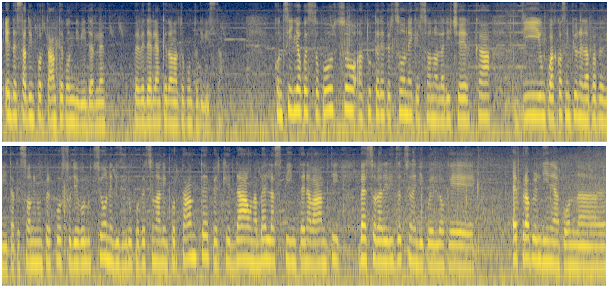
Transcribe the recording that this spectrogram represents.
ed è stato importante condividerle per vederle anche da un altro punto di vista. Consiglio questo corso a tutte le persone che sono alla ricerca di un qualcosa in più nella propria vita, che sono in un percorso di evoluzione e di sviluppo personale importante perché dà una bella spinta in avanti verso la realizzazione di quello che è proprio in linea con, eh,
